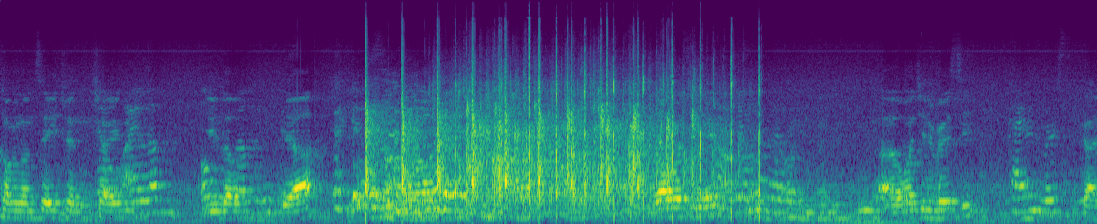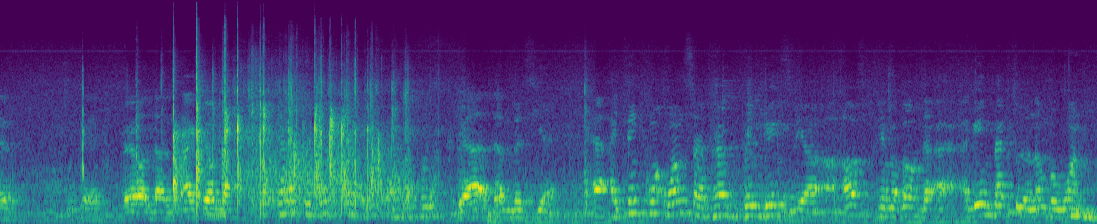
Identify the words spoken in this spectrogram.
coming on stage and sharing? No, I love all You the love, lovely yeah? yeah, what's your name? Uh, what university? Cairo University. Cairo. Okay, very well done. Thank you, Yeah, that This year. Uh, I think once I've heard Bill Gates, they uh, asked him about the, uh, again back to the number one,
